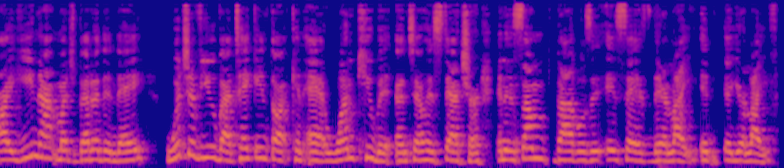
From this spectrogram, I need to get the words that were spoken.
Are ye not much better than they? Which of you by taking thought can add one cubit until his stature? And in some Bibles, it, it says their life, it, your life.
